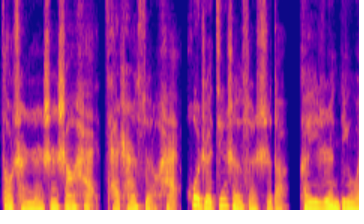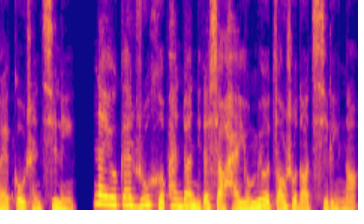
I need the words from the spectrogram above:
造成人身伤害、财产损害或者精神损失的，可以认定为构成欺凌。那又该如何判断你的小孩有没有遭受到欺凌呢？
